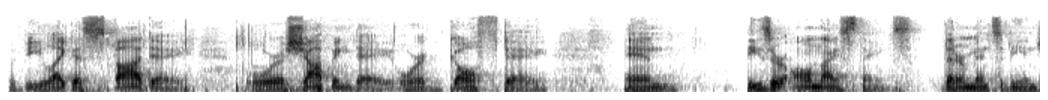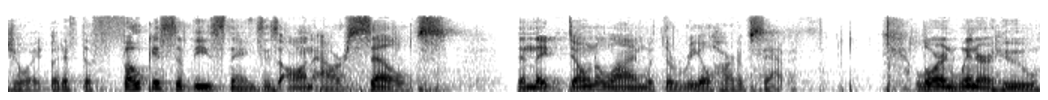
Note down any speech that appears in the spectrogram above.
would be like a spa day, or a shopping day, or a golf day. And these are all nice things that are meant to be enjoyed. But if the focus of these things is on ourselves, then they don't align with the real heart of Sabbath. Lauren Winner, who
